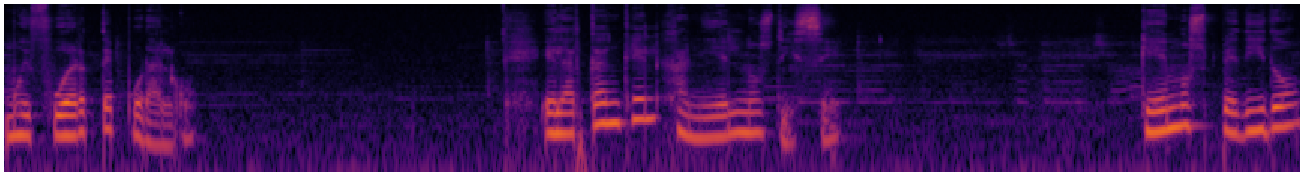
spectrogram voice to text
muy fuerte por algo. El arcángel Janiel nos dice que hemos pedido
